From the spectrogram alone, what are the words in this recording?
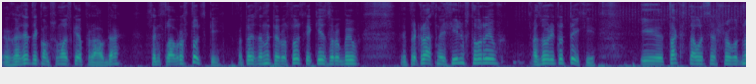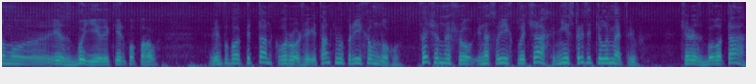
газети Комсомольська Правда Станіслав Ростоцький. Отой знаменитий Ростоцький, який зробив е, прекрасний фільм, створив Азорі то тихі. І так сталося, що в одному із боїв, який він попав, він попав під танк ворожий, і танк йому переїхав ногу. Фельдшер знайшов і на своїх плечах ніс 30 кілометрів через болота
